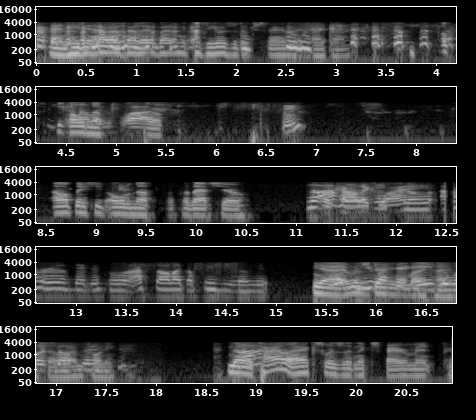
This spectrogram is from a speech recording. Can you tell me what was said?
and he didn't have a belly button because he was an experiment like that. She's old enough. Why? So, hmm? I don't think she's old enough for that show. No, Oh, I heard Alex, that why? show. I heard of that before. I saw like a preview of it. Yeah, it Wasn't was he like during my time, or so I'm something? 20. No, Huh? Kyle XY was an experiment, pr-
